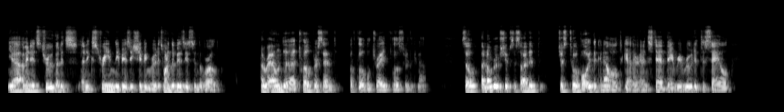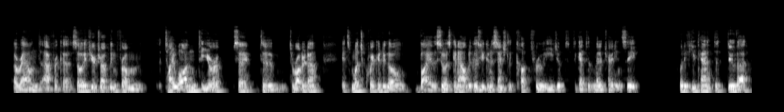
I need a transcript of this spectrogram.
Yeah, I mean, it's true that it's an extremely busy shipping route. It's one of the busiest in the world. Around uh, 12% of global trade flows through the canal. So, a number of ships decided just to avoid the canal altogether, and instead they rerouted to sail around Africa. So if you're traveling from Taiwan to Europe, say to to Rotterdam, it's much quicker to go via the Suez Canal because you can essentially cut through Egypt to get to the Mediterranean Sea. But if you can't do that,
